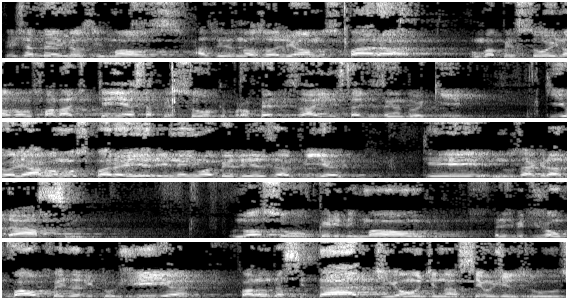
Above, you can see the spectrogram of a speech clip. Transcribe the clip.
Veja bem, meus irmãos, às vezes nós olhamos para uma pessoa e nós vamos falar de quem é essa pessoa que o profeta Isaías está dizendo aqui, que olhávamos para ele e nenhuma beleza havia que nos agradasse. O nosso querido irmão, presbítero João Paulo, fez a liturgia falando da cidade onde nasceu Jesus.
